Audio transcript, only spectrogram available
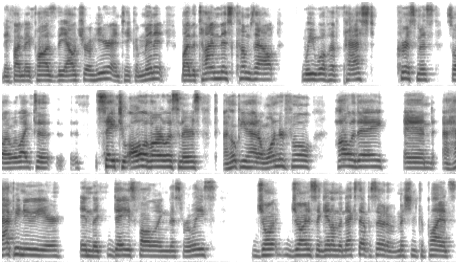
And if I may pause the outro here and take a minute, by the time this comes out, we will have passed Christmas. So I would like to say to all of our listeners, I hope you had a wonderful holiday and a happy new year in the days following this release. Join, join us again on the next episode of Mission Compliance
